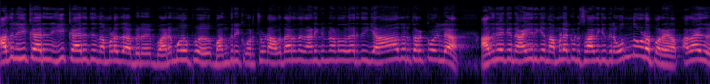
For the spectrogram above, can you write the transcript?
അതിൽ ഈ കാര്യത്തിൽ ഈ കാര്യത്തിൽ നമ്മൾ പിന്നെ വനംവകുപ്പ് മന്ത്രി കുറച്ചുകൂടെ അവധാനത കാണിക്കുന്നുണ്ടെന്ന കാര്യത്തിൽ യാതൊരു തർക്കവുമില്ല അതിനെയൊക്കെ ന്യായീകരിക്കാൻ നമ്മളെ കൊണ്ട് സാധിക്കത്തില്ല. ഒന്നുകൂടെ പറയാം. അതായത്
